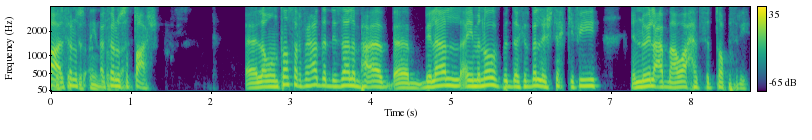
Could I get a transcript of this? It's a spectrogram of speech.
آه بس ست 2000 سنين 2016 آه، لو انتصر في هذا النزال آه، بلال أيمنوف بدك تبلش تحكي فيه إنه يلعب مع واحد في ال top 3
